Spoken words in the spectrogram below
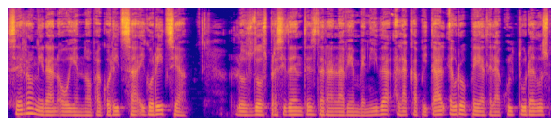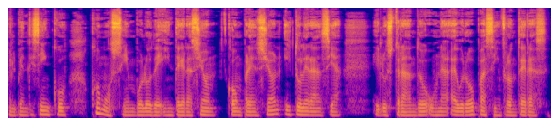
se reunirán hoy en Nova Gorica y Gorizia. Los dos presidentes darán la bienvenida a la capital europea de la cultura 2025 como símbolo de integración, comprensión y tolerancia, ilustrando una Europa sin fronteras.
